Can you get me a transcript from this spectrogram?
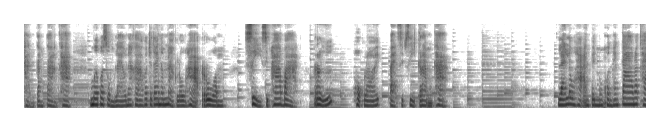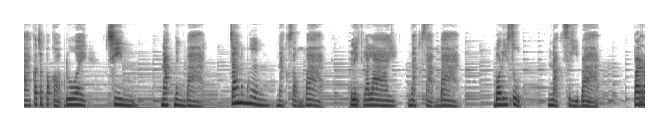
ถรรพ์ต่างๆ ค่ะ เมื่อผสมแล้วนะคะก็จะได้น้ำหนักโลหะรวม 45 บาท หรือ 684 กรัมค่ะและโลหะอันเป็นมงคลทั้ง 9 นะคะ ก็จะประกอบด้วย ชิน หนัก 1 บาท เจ้าน้ำเงิน หนัก 2 บาท เหล็กละลาย หนัก 3 บาท บริสุทธิ์ หนัก 4 บาท ประหล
